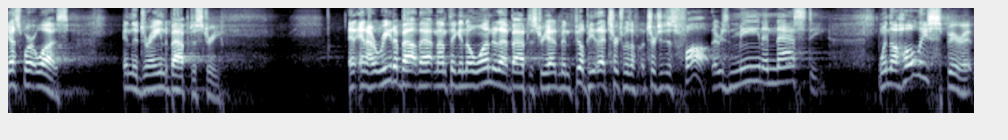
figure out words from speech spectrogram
Guess where it was? In the drained baptistry. And, and I read about that and I'm thinking, no wonder that baptistry hadn't been filled. That church was a, church that just fought. There was mean and nasty. When the Holy Spirit,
